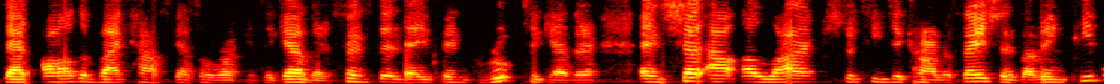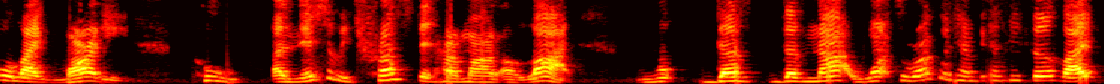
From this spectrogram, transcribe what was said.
that all the Black House guests were working together. Since then, they've been grouped together and shut out a lot of strategic conversations. I mean, people like Marty, who initially trusted Hermon a lot, does does not want to work with him because he feels like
